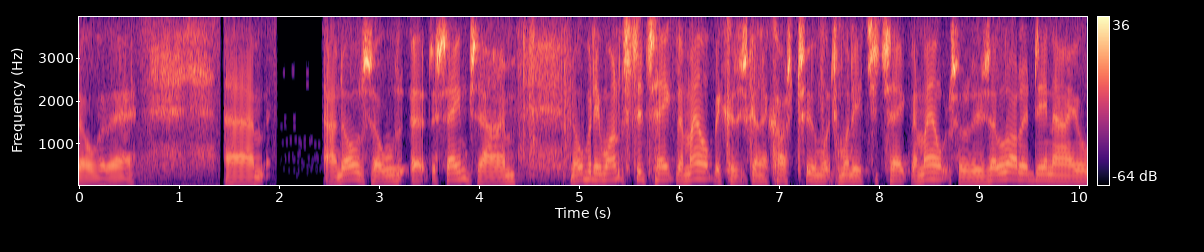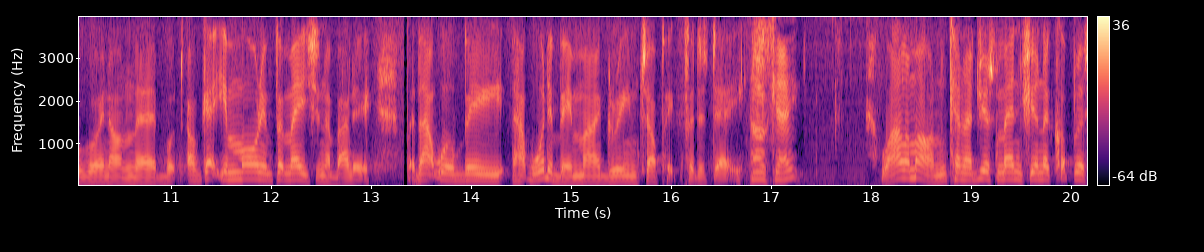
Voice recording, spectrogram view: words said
over there. Um, and also, at the same time, nobody wants to take them out because it's going to cost too much money to take them out. So there's a lot of denial going on there. But I'll get you more information about it. But that will be that would have been my green topic for the day. Okay. While I'm on, can I just mention a couple of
